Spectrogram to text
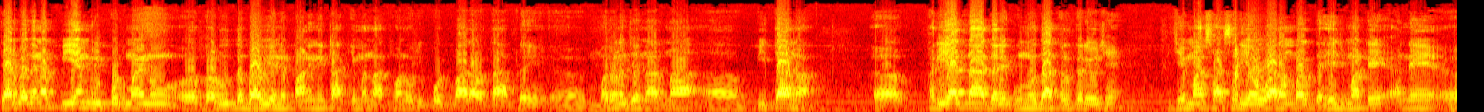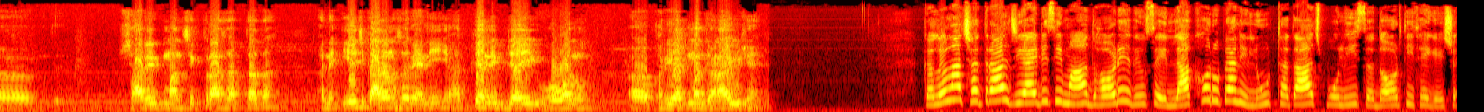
ત્યારબાદ એના પીએમ રિપોર્ટમાં એનું ગળું દબાવી અને પાણીની ટાંકીમાં નાખવાનો રિપોર્ટ બહાર આવતા આપણે મરણ જનારના પિતાના ફરિયાદના આધારે ગુનો દાખલ કર્યો છે, જેમાં સાસરિયાઓ વારંવાર દહેજ માટે અને શારીરિક માનસિક ત્રાસ આપતા હતા. અને એ જ કારણસર એની હત્યા નિપજાઈ હોવાનું ફરિયાદમાં જણાવ્યું છે. કલોલના છત્રાલ જીઆઈડીસીમાં ધોળે દિવસે લાખો રૂપિયાની લૂંટ થતા જ પોલીસ દોડતી થઈ ગઈ છે.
